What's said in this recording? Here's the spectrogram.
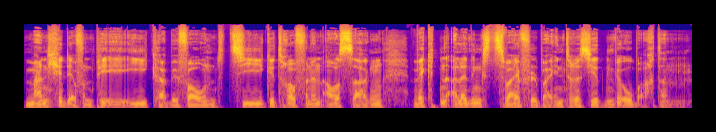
Manche der von PEI, KBV und ZI getroffenen Aussagen weckten allerdings Zweifel bei interessierten Beobachtern.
